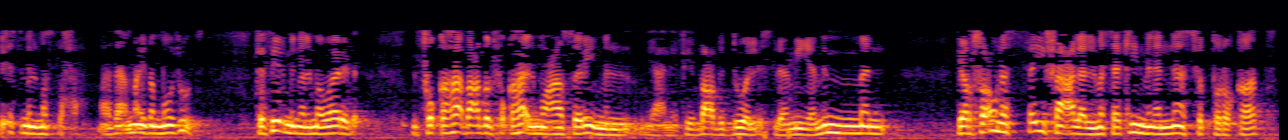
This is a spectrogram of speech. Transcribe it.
باسم المصلحة. هذا أيضا موجود. كثير من الموارد الفقهاء بعض الفقهاء المعاصرين من يعني في بعض الدول الإسلامية ممن يرفعون السيف على المساكين من الناس في الطرقات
